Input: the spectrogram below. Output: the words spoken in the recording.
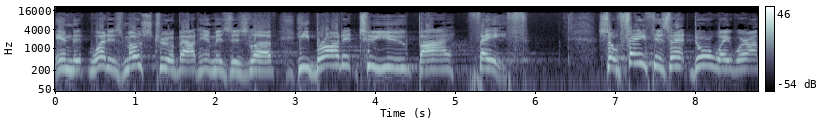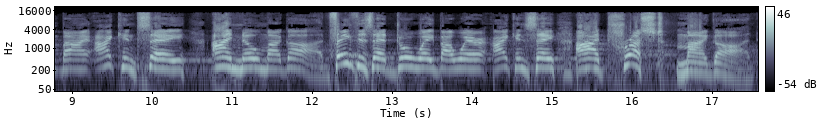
and that what is most true about him is his love, he brought it to you by faith. So faith is that doorway whereby I can say, I know my God. Faith is that doorway by where I can say, I trust my God.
